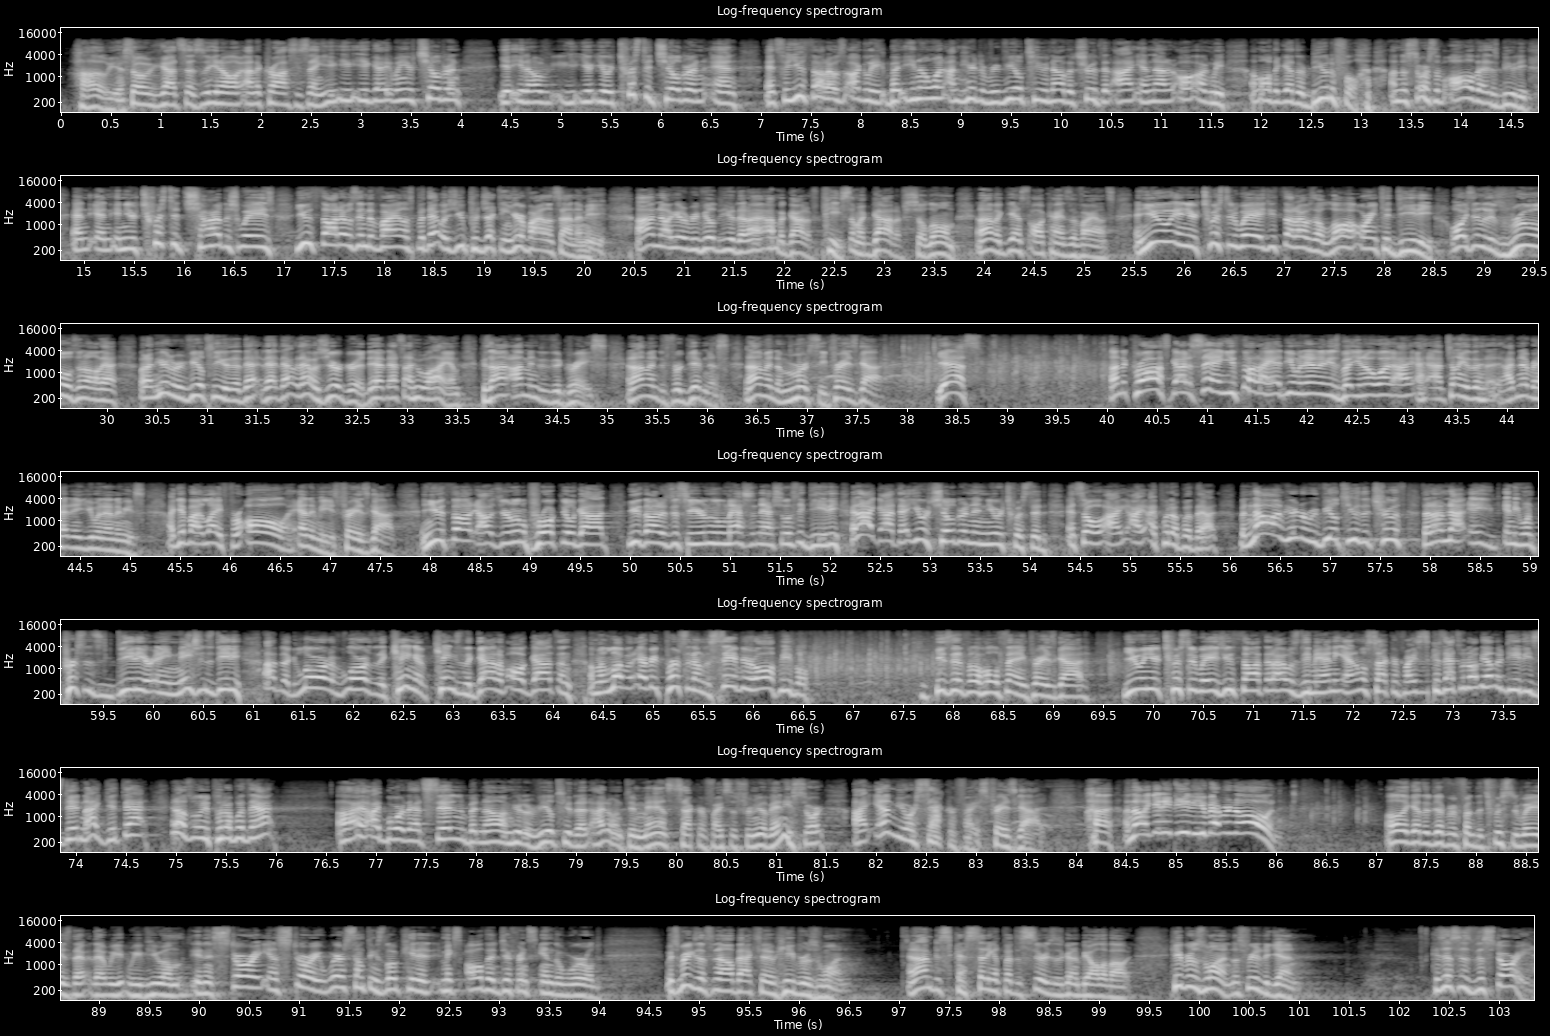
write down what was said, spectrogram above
Hallelujah. So God says, you know, on the cross, He's saying, you, you, you when you're children, you, you know, you're, you're, twisted children, and, and so you thought I was ugly. But you know what? I'm here to reveal to you now the truth that I am not at all ugly. I'm altogether beautiful. I'm the source of all that is beauty. And, and in your twisted, childish ways, you thought I was into violence, but that was you projecting your violence onto me. I'm now here to reveal to you that I, I'm a God of peace. I'm a God of shalom, and I'm against all kinds of violence. And you, in your twisted ways, you thought I was a law oriented deity, always into these rules and all that. But I'm here to reveal to you that that, that, that, that was your grid. That, that's not who I am, because I'm into the grace, and I'm into forgiveness, and I'm into mercy. Praise God. Yes. On the cross, God is saying, You thought I had human enemies, but you know what? I, am telling you, I've never had any human enemies. I give my life for all enemies, praise God. And you thought I was your little parochial God. You thought it was just your little nationalistic deity. And I got that. You were children and you were twisted. And so I, I, I put up with that. But now I'm here to reveal to you the truth that I'm not any, any one person's deity or any nation's deity. I'm the Lord of lords, and the King of kings, and the God of all gods. And I'm in love with every person. I'm the Savior of all people. He's in for the whole thing, praise God. You and your twisted ways, you thought that I was demanding animal sacrifices because that's what all the other deities did, and I get that, and I was willing to put up with that. I, I, bore that sin, but now I'm here to reveal to you that I don't demand sacrifices from you of any sort. I am your sacrifice, praise God. Uh, I'm not like any deity you've ever known. Altogether different from the twisted ways that, that we, we view them. In a story, in a story where something's located, it makes all the difference in the world. Which brings us now back to Hebrews 1. And I'm just kind of setting up what the series is going to be all about. Hebrews 1, let's read it again. Because this is the story.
